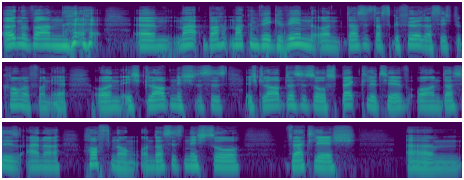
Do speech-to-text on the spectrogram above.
irgendwann ähm, ma ma- machen wir Gewinn und das ist das Gefühl, das ich bekomme von ihr. Und ich glaube nicht, das ist, ich glaube, das ist so spekulativ und das ist eine Hoffnung und das ist nicht so wirklich, ähm,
